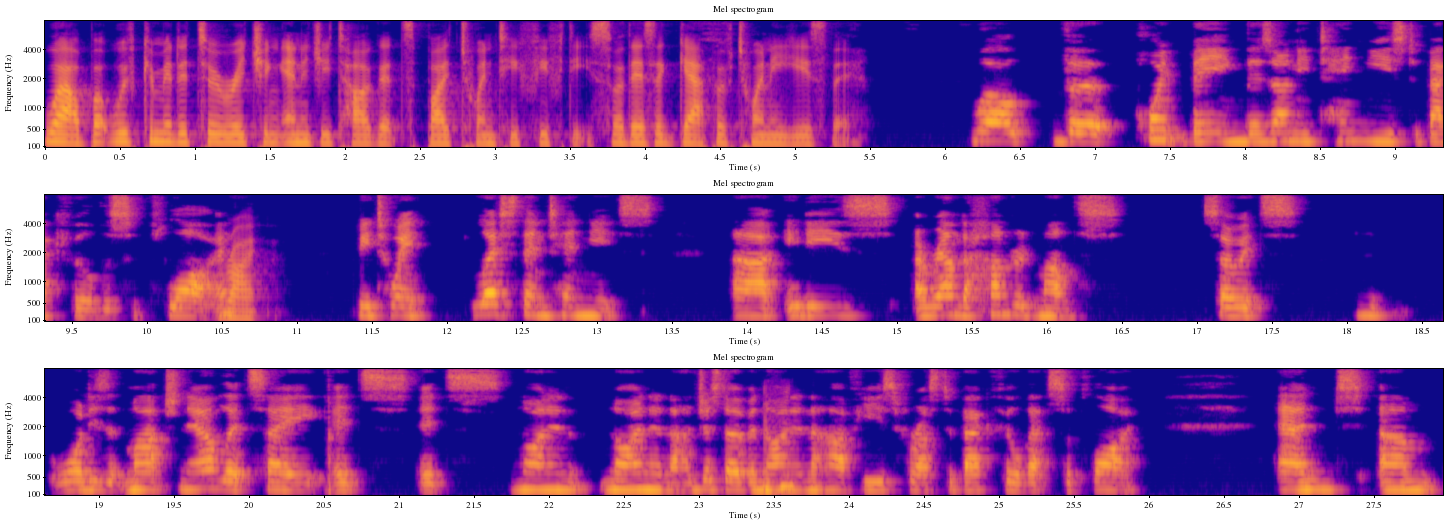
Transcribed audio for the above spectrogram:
Wow, but we've committed to reaching energy targets by 2050. So there's a gap of 20 years there. Well, the point being, there's only 10 years to backfill the supply. Right. Between less than 10 years. Uh, it is around 100 months. So it's what is it March now? Let's say it's it's nine and nine and a, just over nine mm-hmm. and a half years for us to backfill that supply, and um,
